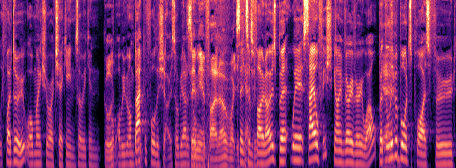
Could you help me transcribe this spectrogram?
if I do, I'll make sure I check in so we can. Good. I'll, I'll be, I'm back before the show, so we'll be able to Send me a photo of what you're Send some photos, but we're sailfish going very, very well. But Yeah. the liveaboard supplies food.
